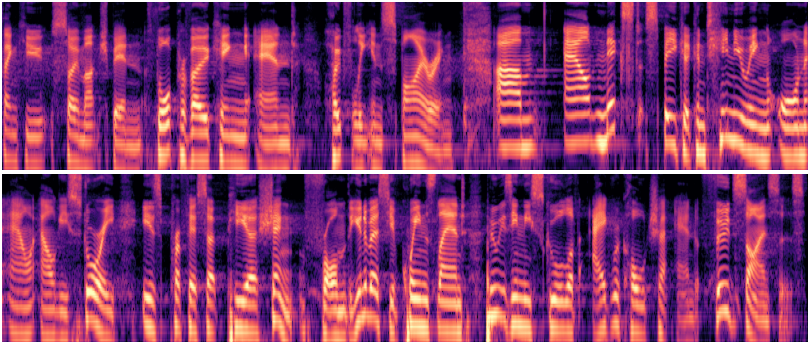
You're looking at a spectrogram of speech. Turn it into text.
Thank you so much, Ben. Thought provoking and hopefully inspiring. Um, our next speaker, continuing on our algae story, is Professor Peer Schenk from the University of Queensland, who is in the School of Agriculture and Food Sciences.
